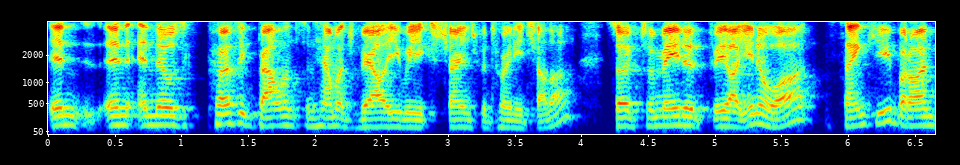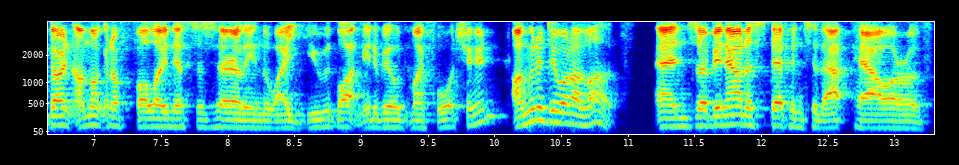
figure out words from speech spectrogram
and, and and there was a perfect balance in how much value we exchanged between each other. So for me to be like, you know what, thank you, but I don't, I'm not going to follow necessarily in the way you would like me to build my fortune. I'm going to do what I love, and so being able to step into that power of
